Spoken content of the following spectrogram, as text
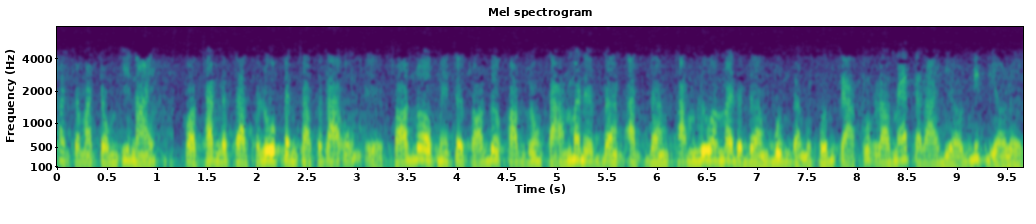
ท่านจะมาจมที่ไหน ก็ท่านระจัดสรู้เป็นศาสดาองค์เอกสอนโลกมีแต่สอนด้วยความสงสารไม่ได้แบ่งอัดแบ่งทำหรือว่าไม่ได้แบ่งบุญแบ่งกุศลจากพวกเราแม้แต่รายเดียวนิดเดียวเลย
